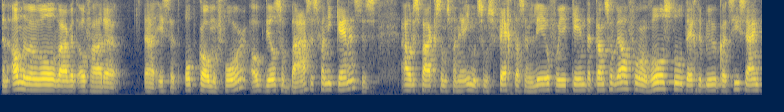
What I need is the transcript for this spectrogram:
Een andere rol waar we het over hadden, uh, is het opkomen voor. Ook deels op basis van die kennis. Dus ouders spraken soms van, hey, je moet soms vechten als een leeuw voor je kind. Dat kan zowel voor een rolstoel tegen de bureaucratie zijn,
